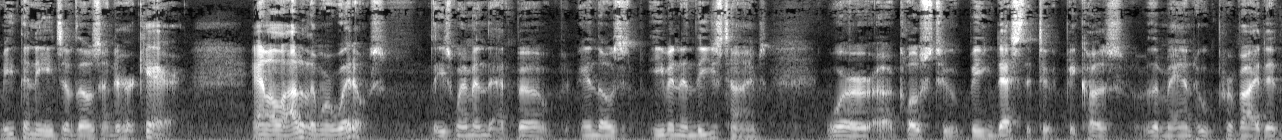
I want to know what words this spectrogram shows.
meet the needs of those under her care. and a lot of them were widows. These women that, uh, in those, even in these times, were uh, close to being destitute because the man who provided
